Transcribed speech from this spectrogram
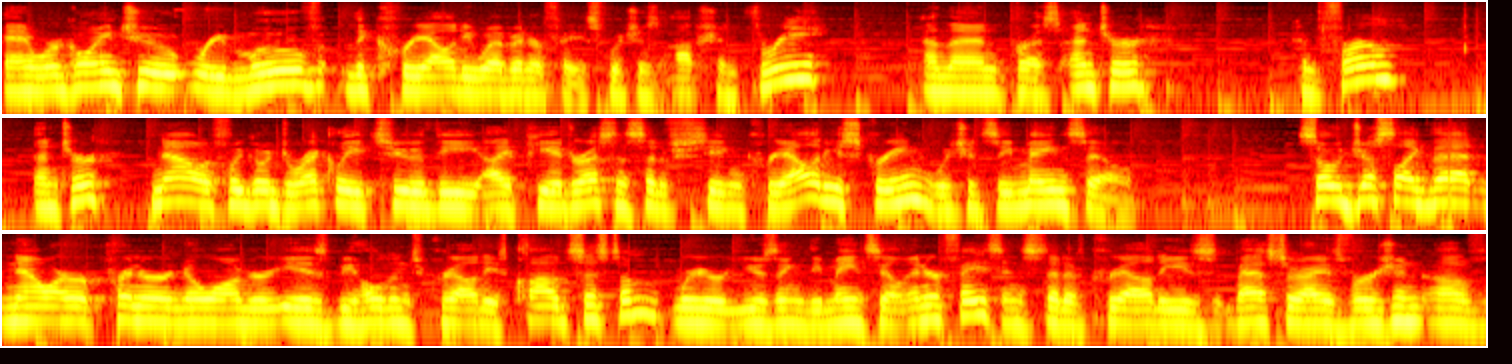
and we're going to remove the Creality web interface, which is option 3, and then press enter, confirm, enter. Now if we go directly to the IP address, instead of seeing Creality screen, we should see Mainsail. So just like that, now our printer no longer is beholden to Creality's cloud system. We're using the Mainsail interface instead of Creality's bastardized version of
